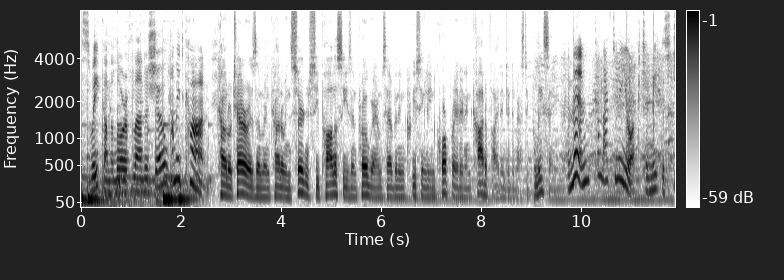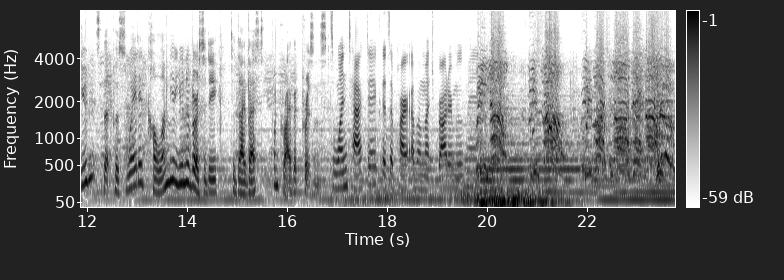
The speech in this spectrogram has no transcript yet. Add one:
This week on the Laura Flanders Show, Hamid Khan. Counterterrorism and counterinsurgency policies and programs have been increasingly incorporated and codified into domestic policing. And then come back to New York to meet the students that persuaded Columbia University to divest from private prisons. It's one tactic that's a part of a much broader movement. We know, we saw, we march all day. You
